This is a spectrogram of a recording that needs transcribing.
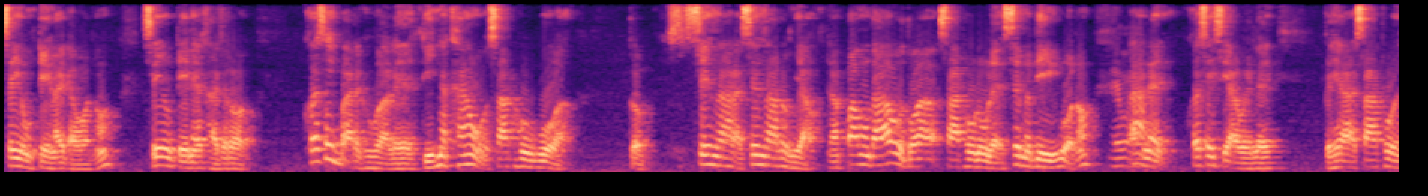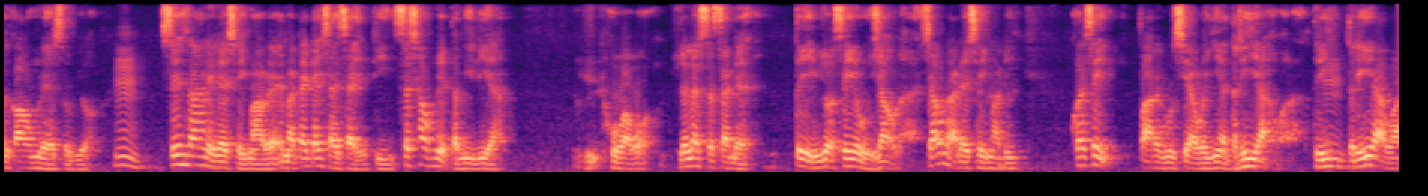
စေယုံတင်လိုက်တာပေါ့နော်စေယုံတင်တဲ့အခါကျတော့ခွဲစိတ်ပါတကူကလည်းဒီနှကန်းကိုအစားထိုးဖို့ကသူစဉ်းစားတာစဉ်းစားလို့မရဘူးဒါပေါင်သားကိုသွားအစားထိုးလို့လည်းအဆင်မပြေဘူးပေါ့နော်အဲ့ဒါနဲ့ခွဲစိတ်ဆရာဝန်လည်းဘယ်ဟာအစားထိုးရင်ကောင်းမလဲဆိုပြီးတော့စဉ်းစားနေတဲ့အချိန်မှာပဲအဲ့မှာတိုက်တိုက်ဆိုင်ဆိုင်ဒီ16နှစ်သမီးလေးကဟိုပါပေါ့လက်လက်ဆက်ဆက်နဲ့ တည်ပြီးတော့ဆေးရုံရောက်လာရောက်လာတဲ့အချိန်မှာဒီခွဲစိတ်ပါရဂူဆရာဝန်ကြီးကတတိယပါလားတတိတတိယပါ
